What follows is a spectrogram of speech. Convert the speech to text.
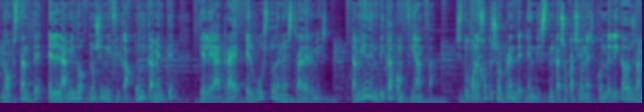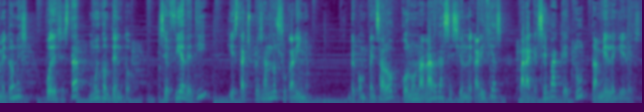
No obstante, el lamido no significa únicamente que le atrae el gusto de nuestra dermis, también indica confianza. Si tu conejo te sorprende en distintas ocasiones con delicados lametones, puedes estar muy contento. Se fía de ti y está expresando su cariño recompénsalo con una larga sesión de caricias para que sepa que tú también le quieres.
